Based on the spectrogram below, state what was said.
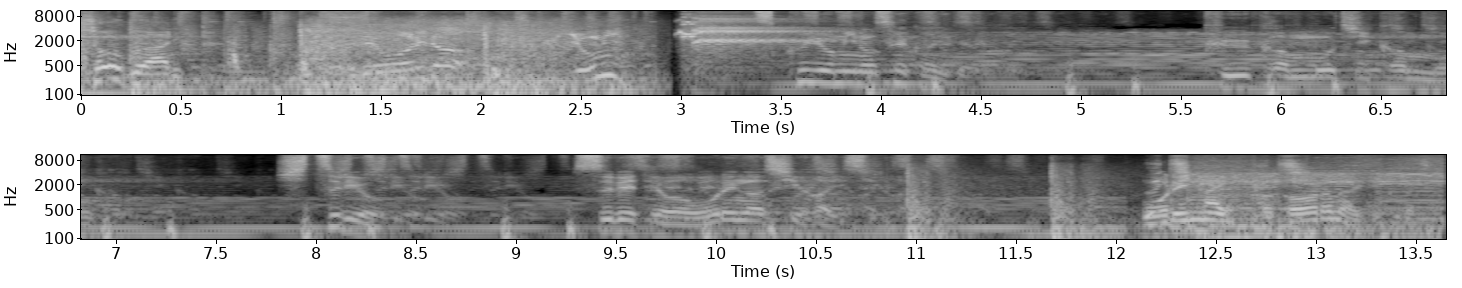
勝負あり。これで終わりだ。読み。つく読みの世界で。空間も時間も。質量。全ては俺が支配する。俺には関わらないでください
